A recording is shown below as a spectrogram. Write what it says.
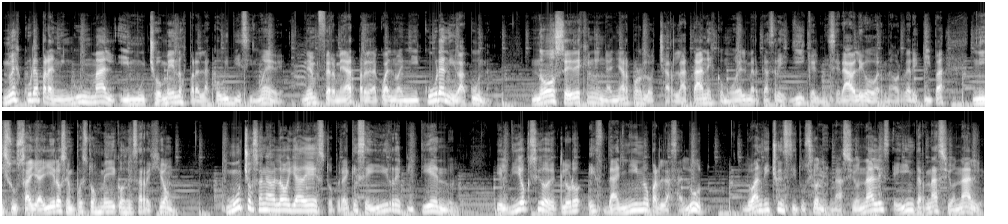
No es cura para ningún mal y mucho menos para la COVID-19, una enfermedad para la cual no hay ni cura ni vacuna. No se dejen engañar por los charlatanes como Elmer Cáceres Yica, el miserable gobernador de Arequipa, ni sus ayayeros en puestos médicos de esa región. Muchos han hablado ya de esto, pero hay que seguir repitiéndolo. El dióxido de cloro es dañino para la salud. Lo han dicho instituciones nacionales e internacionales.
